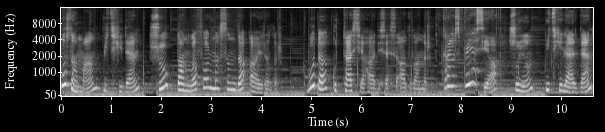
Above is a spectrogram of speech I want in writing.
Bu zaman bitkidən su damla formasında ayrılır. Bu da gutasiya hadisəsi adlanır. Transpirasiya suyun bitkilərdən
